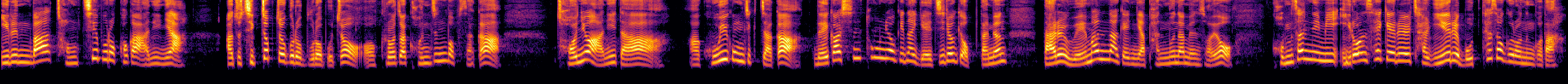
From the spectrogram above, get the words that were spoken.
이른바 정치 브로커가 아니냐 아주 직접적으로 물어보죠. 어, 그러자 건진 법사가 전혀 아니다. 아, 고위공직자가 내가 신통력이나 예지력이 없다면 나를 왜 만나겠냐 반문하면서요. 검사님이 이런 세계를 잘 이해를 못해서 그러는 거다.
